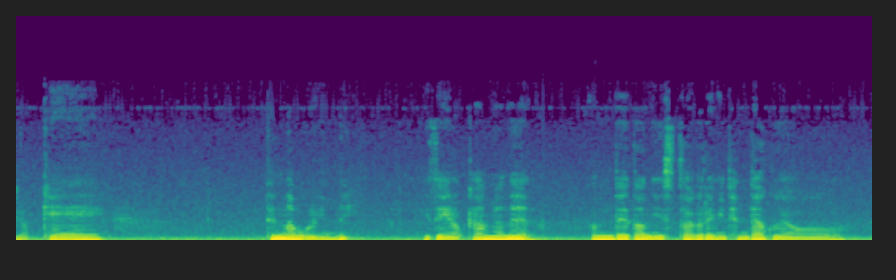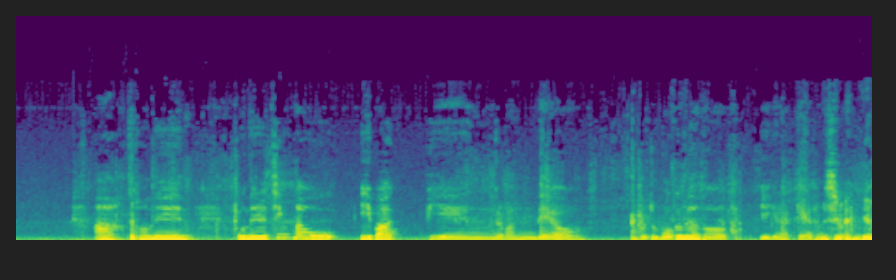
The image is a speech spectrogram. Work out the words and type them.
이렇게 됐나 모르겠네. 이제 이렇게 하면은 안 되던 인스타그램이 된다고요. 아, 저는 오늘 칭따오 2박 비행을 왔는데요. 뭘 좀 먹으면서 얘기를 할게요. 잠시만요.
